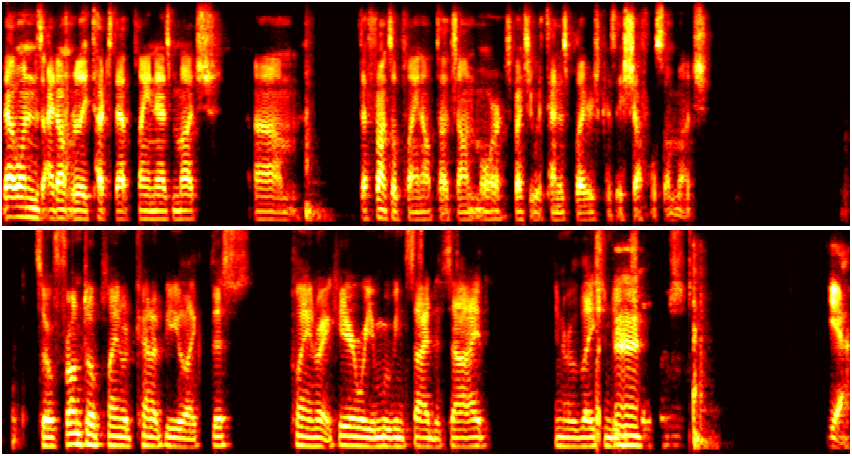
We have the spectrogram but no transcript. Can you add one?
that one's, I don't really touch that plane as much. Um, the frontal plane I'll touch on more, especially with tennis players because they shuffle so much. So frontal plane would kind of be like this plane right here where you're moving side to side in relation to mm-hmm. Yeah.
